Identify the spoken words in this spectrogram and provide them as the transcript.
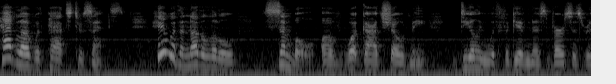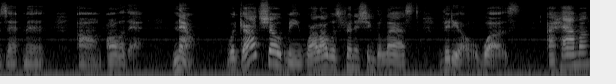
Pat Love with Pat's Two Cents. Here with another little symbol of what God showed me dealing with forgiveness versus resentment, um, all of that. Now, what God showed me while I was finishing the last video was a hammer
